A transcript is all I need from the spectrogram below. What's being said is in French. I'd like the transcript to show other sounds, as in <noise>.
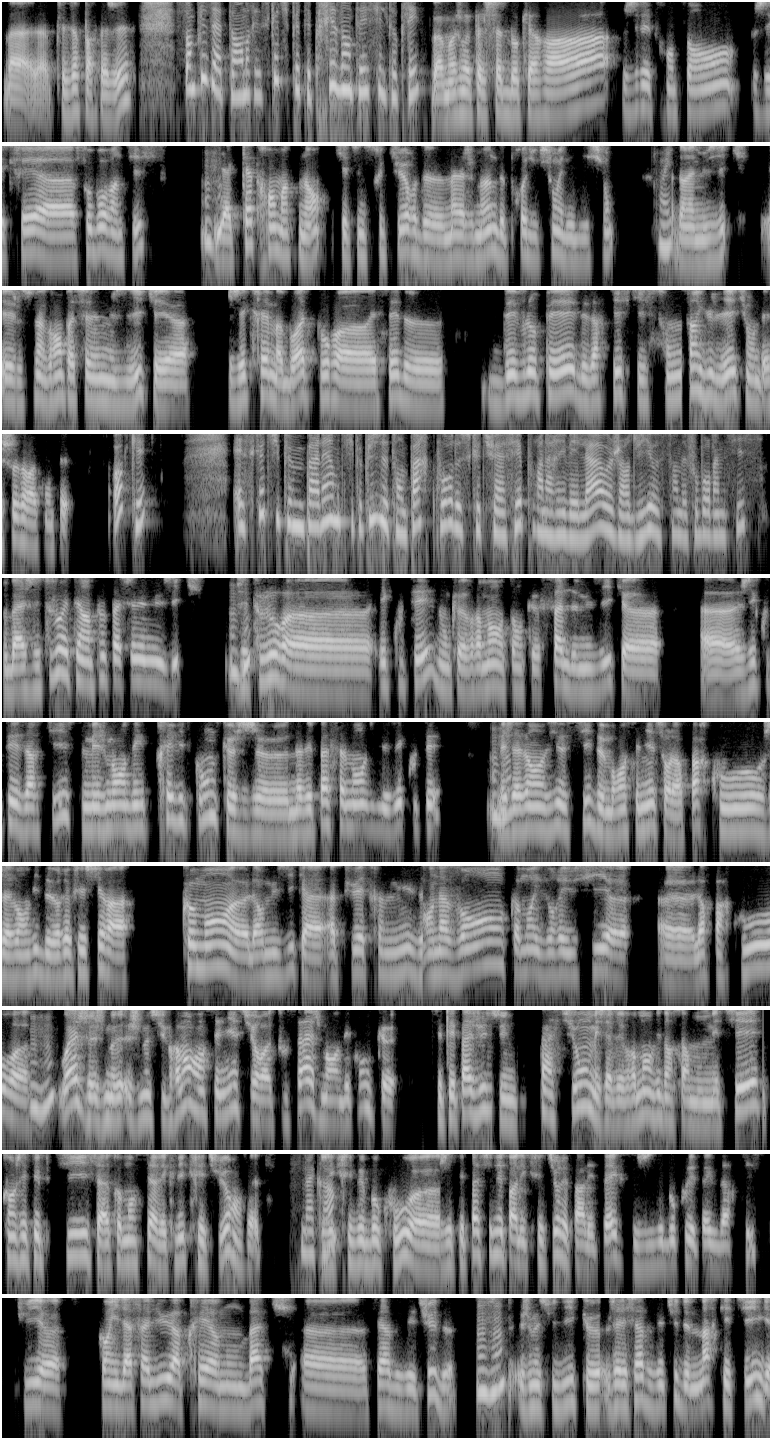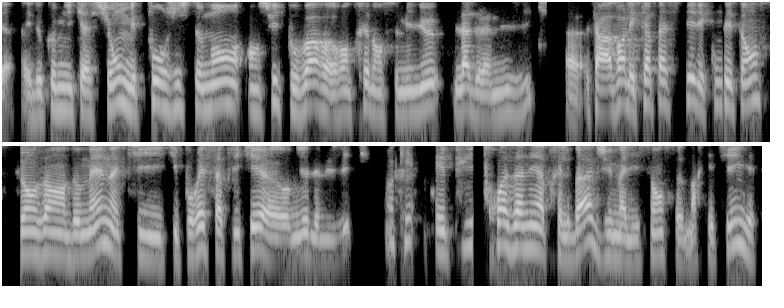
Bah, plaisir partagé. Sans plus attendre, est-ce que tu peux te présenter, s'il te plaît? Bah, moi, je m'appelle Chad Bocara, j'ai 30 ans, j'ai créé euh, Faubourg 26 il y a 4 ans maintenant, qui est une structure de management, de production et d'édition dans la musique. Et je suis un grand passionné de musique et euh, j'ai créé ma boîte pour euh, essayer de développer des artistes qui sont singuliers, qui ont des choses à raconter. Ok, est-ce que tu peux me parler un petit peu plus de ton parcours, de ce que tu as fait pour en arriver là aujourd'hui au sein de Faubourg 26 bah, J'ai toujours été un peu passionné de musique. J'ai mhm. toujours euh, écouté, donc vraiment en tant que fan de musique, j'écoutais les artistes, mais je me rendais très vite compte que je n'avais pas seulement envie de les écouter, mais mhm. j'avais envie aussi de me renseigner sur leur parcours, j'avais envie de réfléchir à comment euh, leur musique a, a, pu être mise en avant, comment ils ont réussi euh, leur parcours. Mmh ouais, je, je, me, je me suis vraiment renseigné sur euh, tout ça et je me rendais compte que c'était pas juste une passion, mais j'avais vraiment envie d'en faire mon métier. Quand j'étais petit, ça a commencé avec l'écriture en fait. J'écrivais beaucoup. Euh, J'étais passionné par l'écriture et par les textes. Je lisais beaucoup les textes d'artistes. Puis euh, quand il a fallu après mon bac euh, faire des études, mmh je me suis dit que j'allais faire des études de marketing et de communication, mais pour justement ensuite pouvoir rentrer dans ce milieu-là de la musique euh, ça va avoir les capacités, les compétences dans un domaine qui, qui pourrait s'appliquer euh, au milieu de la musique. Okay. Et puis trois années après le bac, j'ai eu ma licence marketing.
